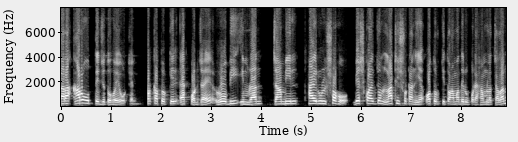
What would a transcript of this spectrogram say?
তারা আরও উত্তেজিত হয়ে ওঠেন। তর্কাতর্কির এক পর্যায়ে রবি, ইমরান, জামিল, খায়রুল সহ বেশ কয়েকজন লাঠি সোটা নিয়ে অতর্কিত আমাদের উপরে হামলা চালান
